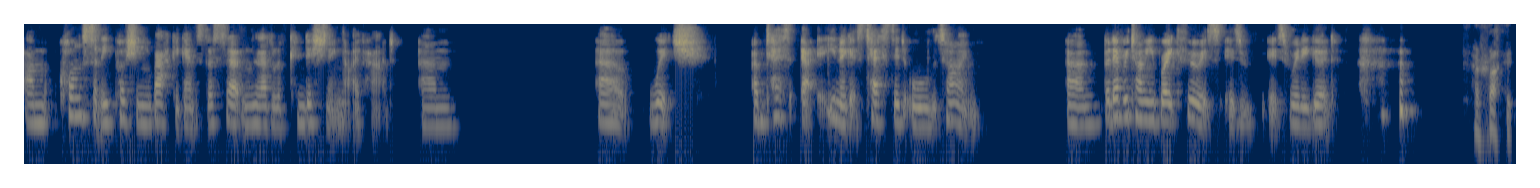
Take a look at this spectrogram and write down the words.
I'm constantly pushing back against a certain level of conditioning that I've had, um, uh, which I'm test, uh, you know, gets tested all the time. Um, but every time you break through, it's it's it's really good. right.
